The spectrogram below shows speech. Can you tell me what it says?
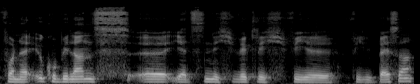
von der Ökobilanz äh, jetzt nicht wirklich viel, viel besser.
